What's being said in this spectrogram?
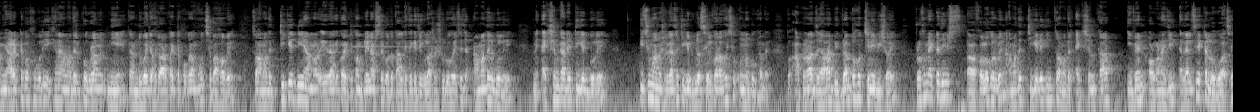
আমি আরেকটা কথা বলি, এখানে আমাদের প্রোগ্রাম নিয়ে, কারণ দুবাইতে হয়তো আরও কয়েকটা প্রোগ্রাম হচ্ছে বা হবে। সো আমাদের টিকিট নিয়ে আমার এর আগে কয়েকটা কমপ্লেন আসছে গত কালকে থেকে যেগুলো আসা শুরু হয়েছে, যে আমাদের বলে মানে অ্যাকশন কার্ডের টিকিট বলে কিছু মানুষের কাছে টিকিটগুলো সেল করা হয়েছে অন্য প্রোগ্রামের তো আপনারা যারা বিভ্রান্ত হচ্ছেন এই বিষয়ে প্রথমে একটা জিনিস ফলো করবেন। আমাদের টিকিটে কিন্তু আমাদের action card event organizing LLC একটা লোগো আছে।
